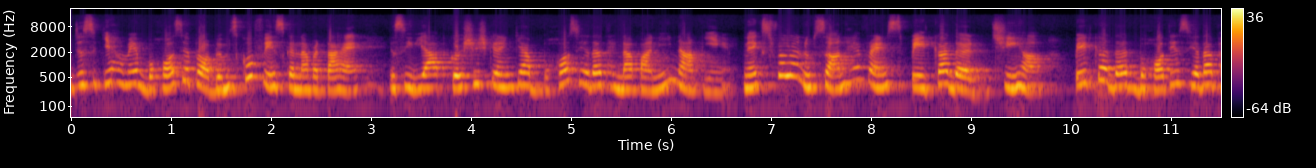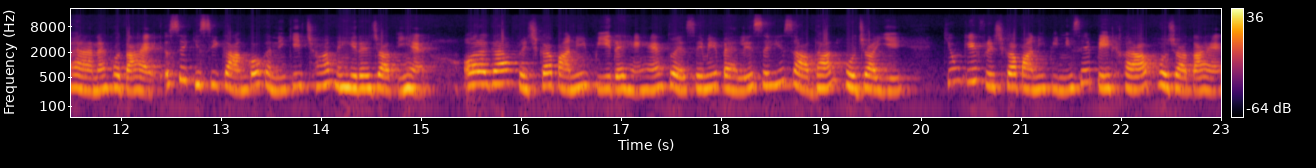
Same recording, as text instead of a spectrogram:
जिससे हमें बहुत से प्रॉब्लम्स को फेस करना पड़ता है। इसीलिए आप कोशिश करें कि आप बहुत ज़्यादा ठंडा पानी ना पिए। नेक्स्ट वाला नुकसान है फ्रेंड्स पेट का दर्द। जी हाँ पेट का दर्द बहुत ही ज़्यादा भयानक होता है। इससे किसी काम को करने की इच्छा नहीं रह जाती है। और अगर आप फ्रिज का पानी पी रहे हैं तो ऐसे में पहले से ही सावधान हो जाइए, क्योंकि फ्रिज का पानी पीने से पेट खराब हो जाता है।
